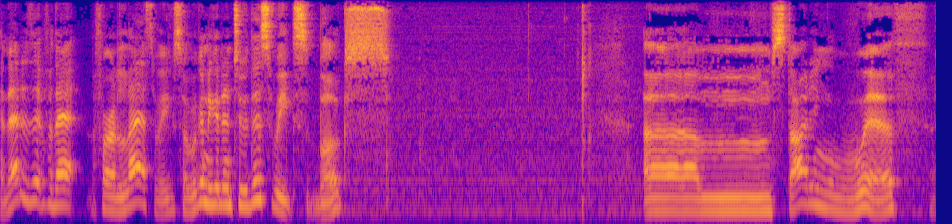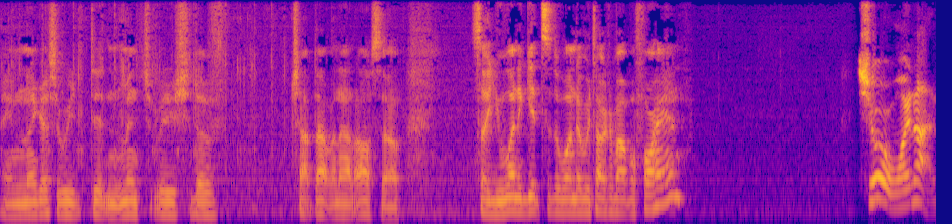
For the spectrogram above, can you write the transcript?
And that is it for that for last week. So we're going to get into this week's books. Um, starting with, and I guess we didn't mention, we should have chopped that one out also. So you want to get to the one that we talked about beforehand? Sure, why not?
